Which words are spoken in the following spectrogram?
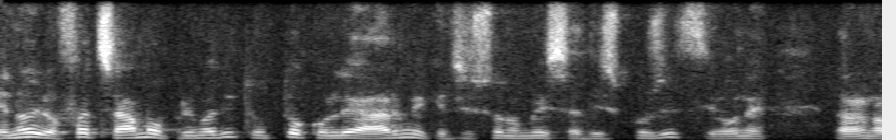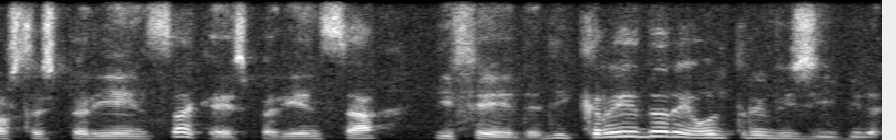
e noi lo facciamo prima di tutto con le armi che ci sono messe a disposizione dalla nostra esperienza, che è esperienza di fede, di credere oltre il visibile,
